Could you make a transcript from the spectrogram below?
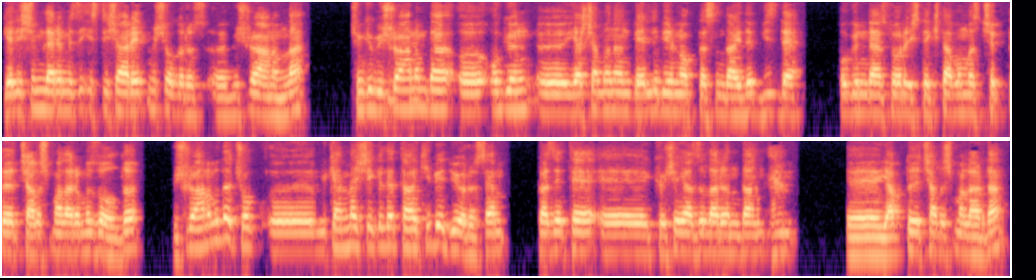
gelişimlerimizi istişare etmiş oluruz e, Büşra Hanım'la. Çünkü Büşra Hanım da e, o gün e, yaşamının belli bir noktasındaydı. Biz de o günden sonra işte kitabımız çıktı, çalışmalarımız oldu. Büşra Hanım'ı da çok e, mükemmel şekilde takip ediyoruz. Hem gazete e, köşe yazılarından hem e, yaptığı çalışmalardan.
